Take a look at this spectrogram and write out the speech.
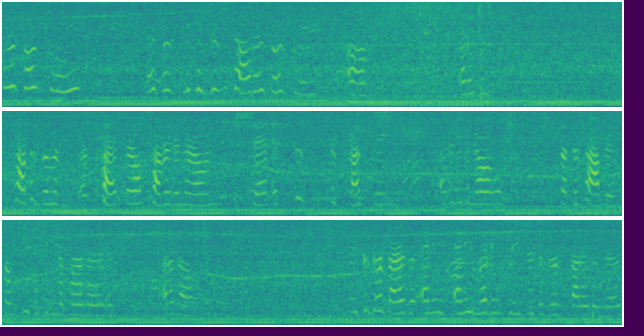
They're so sweet. Just, you can just tell they're so sweet. Um, and it just, half of them are, cut. They're all covered in their own shit. It's just disgusting. I didn't even know that this happened so people can eat a burger. It's, I don't know. It's, they deserve better than any, any living creature deserves better than this.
